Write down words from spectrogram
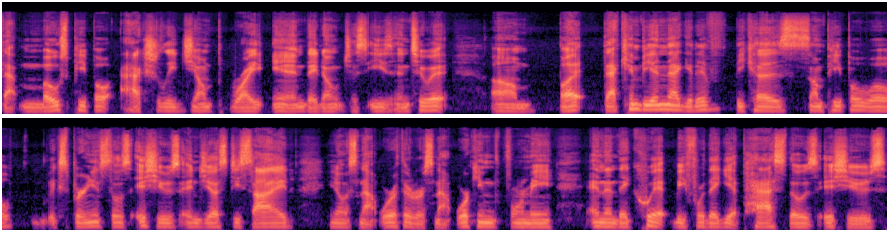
that most people actually jump right in. They don't just ease into it. Um, but that can be a negative because some people will experience those issues and just decide, you know, it's not worth it or it's not working for me. And then they quit before they get past those issues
